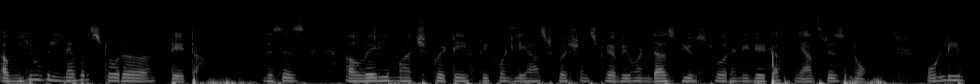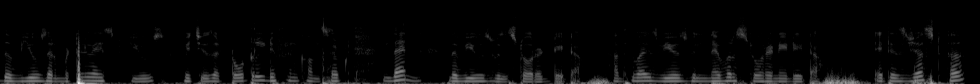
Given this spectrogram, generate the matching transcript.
A view will never store a data. This is a very much pretty frequently asked questions to everyone. Does view store any data? The answer is no. Only if the views are materialized views which is a totally different concept then the views will store a data. Otherwise views will never store any data. It is just a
